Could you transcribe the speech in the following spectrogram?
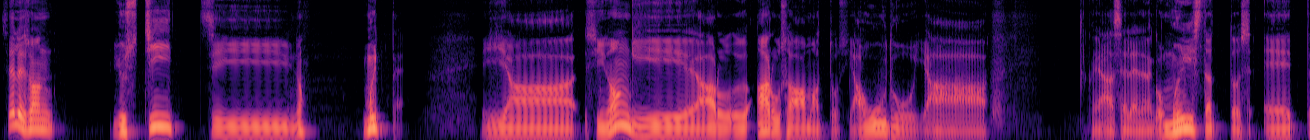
selles on justiitsi noh, mõte. ja siin ongi aru, arusaamatus ja udu ja ja selline nagu mõistatus, et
